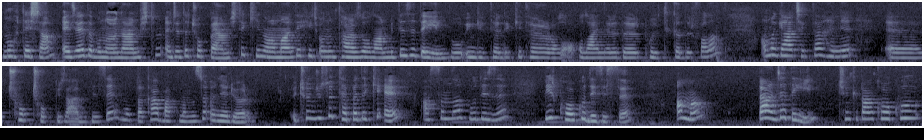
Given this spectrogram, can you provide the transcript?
Muhteşem. Ece'ye de bunu önermiştim. Ece de çok beğenmişti ki normalde hiç onun tarzı olan bir dizi değil. Bu İngiltere'deki terör olaylarıdır, politikadır falan. Ama gerçekten hani Ee, çok çok güzel bir dizi. Mutlaka bakmanızı öneriyorum. Üçüncüsü Tepedeki Ev. Aslında bu dizi bir korku dizisi. Ama bence değil. Çünkü ben korku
